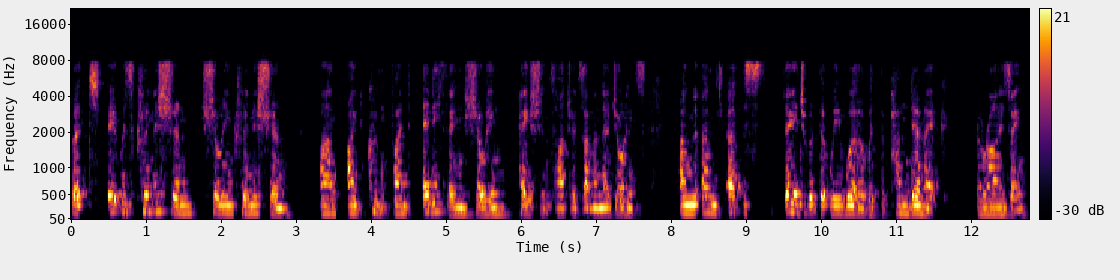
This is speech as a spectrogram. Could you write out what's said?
but it was clinician showing clinician. And I couldn't find anything showing patients how to examine their joints. And, and at the stage with, that we were with the pandemic arising,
